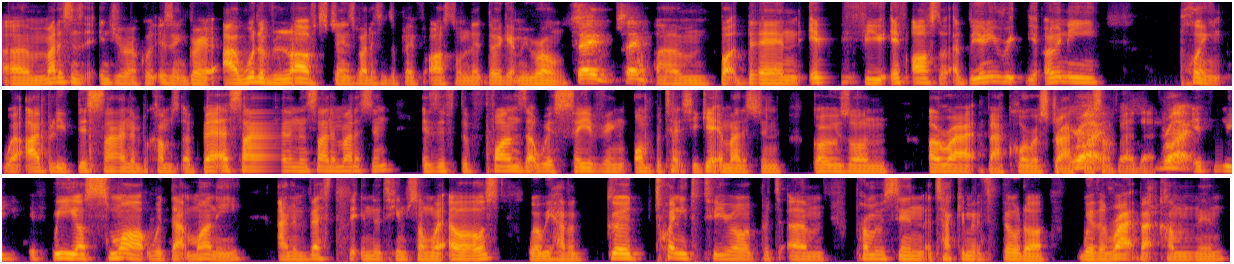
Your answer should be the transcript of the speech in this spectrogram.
Um, Madison's injury record isn't great. I would have loved James Maddison to play for Arsenal. Don't get me wrong. same, same. Um, but then if you if Arsenal the only re- the only point where I believe this signing becomes a better signing than signing Maddison is if the funds that we're saving on potentially getting Madison goes on a right back or a striker or something like that Right. if we if we are smart with that money and invest it in the team somewhere else where we have a good 22 year old um, promising attacking midfielder with a right back coming in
